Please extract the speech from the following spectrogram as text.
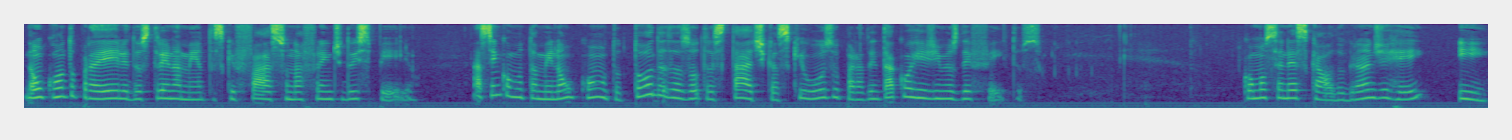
Não conto para ele dos treinamentos que faço na frente do espelho, assim como também não conto todas as outras táticas que uso para tentar corrigir meus defeitos. Como senescal do grande rei e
